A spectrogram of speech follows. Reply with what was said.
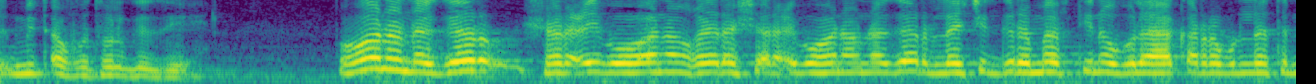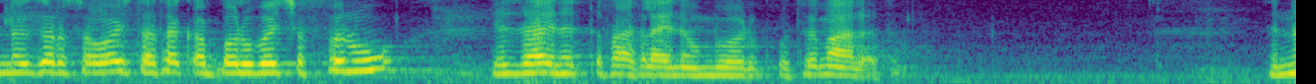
የሚጠፉት ሁልጊዜ በሆነ ነገር ሸርዒ በሆነ ገይረ ሸርዒ በሆነ ነገር ለችግር መፍቲ ነው ብለው ያቀረቡለትን ነገር ሰዎች ተተቀበሉ በጭፍኑ። የዚህ አይነት ጥፋት ላይ ነው የሚወድቁት ማለት ነው እና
